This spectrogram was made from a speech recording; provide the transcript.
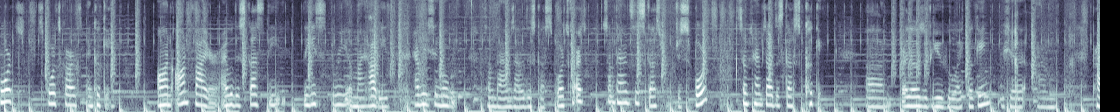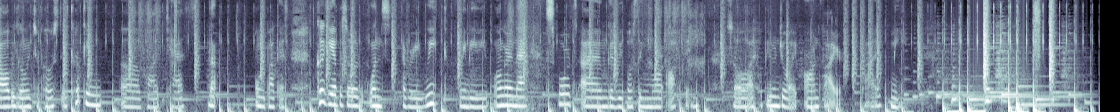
sports, sports cards, and cooking. On On Fire, I will discuss the, these three of my hobbies every single week. Sometimes I will discuss sports cards, sometimes discuss just sports, sometimes I'll discuss cooking. Um, for those of you who like cooking, you should. Um, probably going to post a cooking uh, podcast, not only podcast, Cookie episode once every week, maybe longer than that. Sports, I'm to be posting more often. So I hope you enjoy On Fire by me.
